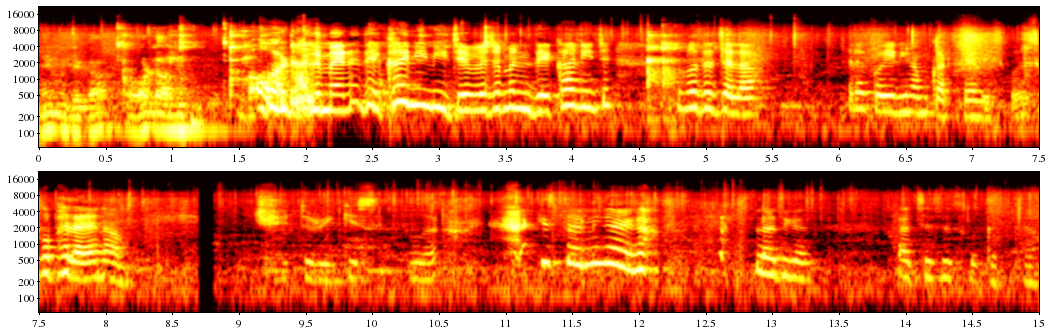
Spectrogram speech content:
नहीं मुझे कहा और डालूं? और डाले मैंने देखा ही नहीं नीचे। में जब मैंने देखा नीचे तो पता चला चलो कोई नहीं हम करते हैं अब इसको। इसको फैलाया ना अब। अच्छी तरीके से इस तरह नहीं जाएगा? लग गया। अच्छे से इसको करते हैं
